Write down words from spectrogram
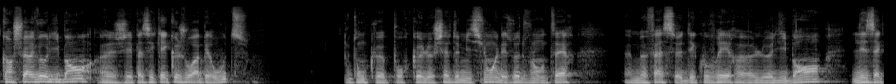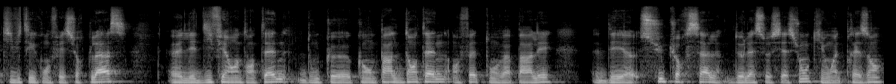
quand je suis arrivé au Liban, euh, j'ai passé quelques jours à Beyrouth, donc euh, pour que le chef de mission et les autres volontaires me fassent découvrir le Liban, les activités qu'on fait sur place, les différentes antennes. Donc, quand on parle d'antennes, en fait, on va parler des succursales de l'association qui vont être présents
